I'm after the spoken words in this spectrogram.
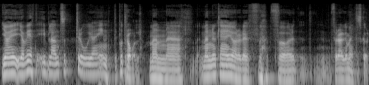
jag, jag vet, ibland så tror jag inte på troll. Men, eh, men nu kan jag göra det för, för, för argumentets skull.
